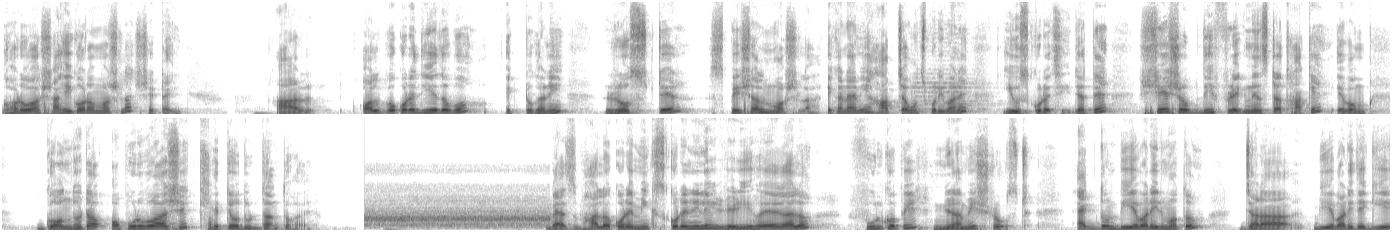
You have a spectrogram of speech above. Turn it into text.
ঘরোয়া শাহি গরম মশলা সেটাই। আর অল্প করে দিয়ে দেবো একটুখানি রোস্টের স্পেশাল মশলা। এখানে আমি হাফ চামচ পরিমাণে ইউজ করেছি, যাতে শেষ অবধি ফ্রেগনেন্সটা থাকে এবং গন্ধটা অপূর্ব আসে, খেতেও দুর্দান্ত হয়। ব্যাস, ভালো করে মিক্স করে নিলেই রেডি হয়ে গেল ফুলকপির নিরামিষ রোস্ট একদম বিয়েবাড়ির মতো, যারা বিয়েবাড়িতে গিয়ে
